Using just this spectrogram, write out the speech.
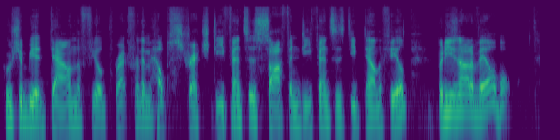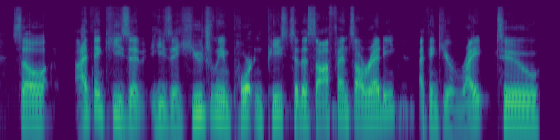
who should be a down the field threat for them, help stretch defenses, soften defenses deep down the field, but he's not available. So I think he's a he's a hugely important piece to this offense already. I think you're right to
